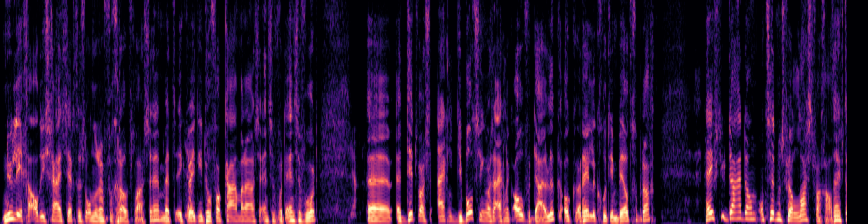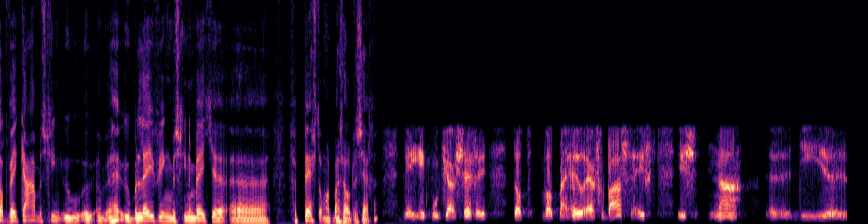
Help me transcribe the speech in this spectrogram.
nu liggen al die scheidsrechters onder een vergrootglas. Hè, met ik ja. weet niet hoeveel camera's enzovoort enzovoort. Ja. Uh, dit was eigenlijk, die botsing was eigenlijk overduidelijk. Ook redelijk goed in beeld gebracht. Heeft u daar dan ontzettend veel last van gehad? Heeft dat WK misschien uw, uw, uw beleving misschien een beetje uh, verpest, om het maar zo te zeggen? Nee, ik moet juist zeggen dat wat mij heel erg verbaasd heeft... is na uh, die, uh,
